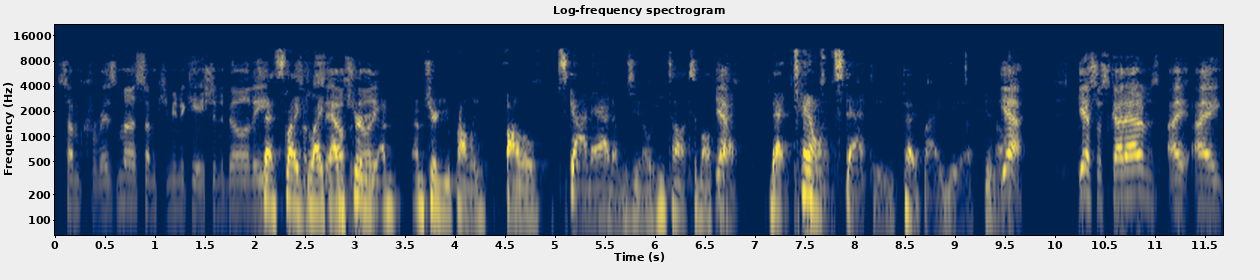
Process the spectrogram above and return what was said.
some charisma, some communication ability. That's like like I'm sure. I'm, I'm sure you probably follow Scott Adams. You know, he talks about Yeah. that that talent stacking type idea. You know, Yeah. Yeah. So Scott Adams, I, I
